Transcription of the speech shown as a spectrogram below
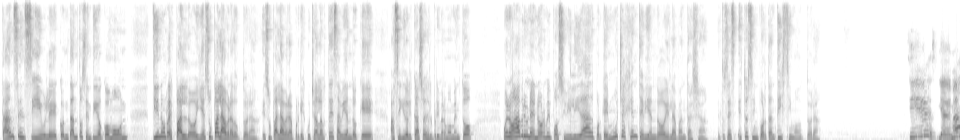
tan sensible, con tanto sentido común, tiene un respaldo y es su palabra, doctora, es su palabra, porque escucharla a usted sabiendo que ha seguido el caso desde el primer momento, bueno, abre una enorme posibilidad porque hay mucha gente viendo hoy la pantalla. Entonces, esto es importantísimo, doctora. Sí es, y además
